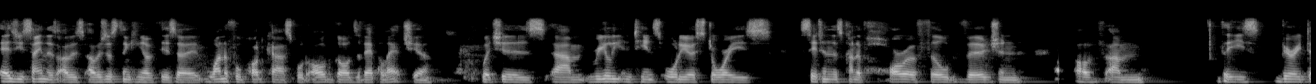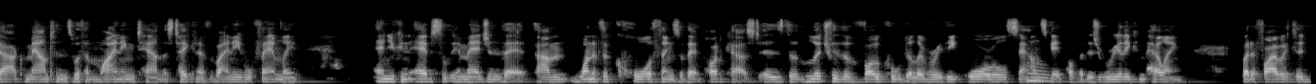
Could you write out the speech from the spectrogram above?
as you're saying this, I was I was just thinking of there's a wonderful podcast called Old Gods of Appalachia, which is um, really intense audio stories set in this kind of horror filled version of um, these very dark mountains with a mining town that's taken over by an evil family. And you can absolutely imagine that um, one of the core things of that podcast is that literally the vocal delivery, the oral soundscape mm. of it is really compelling. But if I were to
